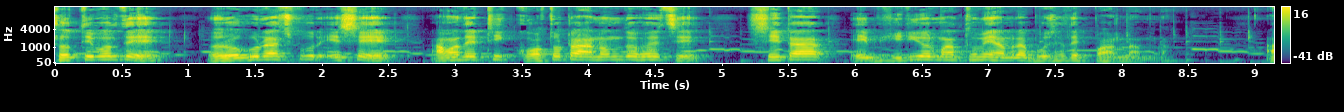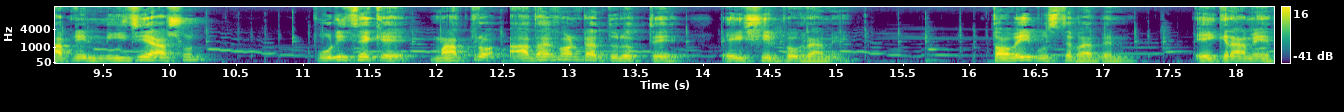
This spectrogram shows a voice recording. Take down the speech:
সত্যি বলতে রঘুরাজপুর এসে আমাদের ঠিক কতটা আনন্দ হয়েছে সেটা এই ভিডিওর মাধ্যমে আমরা বোঝাতে পারলাম না আপনি নিজে আসুন পুরী থেকে মাত্র আধা ঘন্টার দূরত্বে এই শিল্পগ্রামে তবেই বুঝতে পারবেন এই গ্রামের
